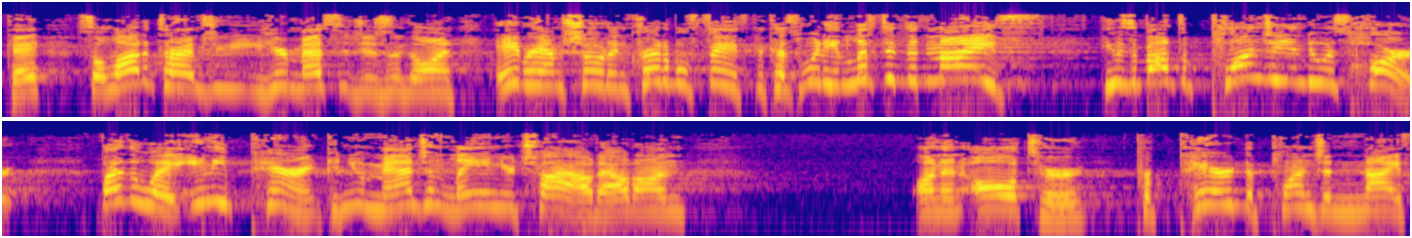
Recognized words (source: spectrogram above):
Okay? So a lot of times you hear messages and going, Abraham showed incredible faith because when he lifted the knife, he was about to plunge it into his heart. By the way, any parent, can you imagine laying your child out on, on an altar prepared to plunge a knife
